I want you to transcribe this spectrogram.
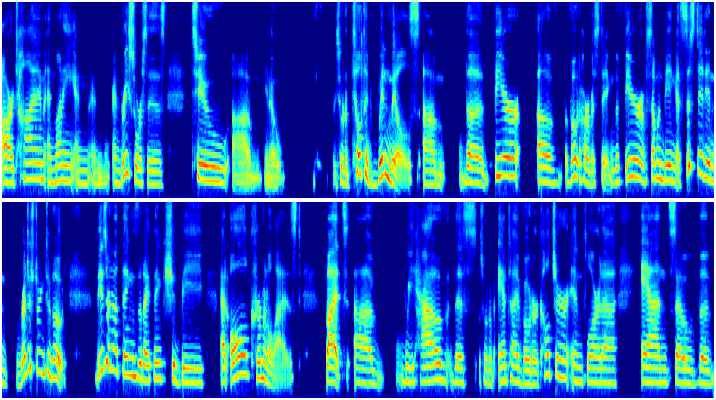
our time and money and, and, and resources to um, you know sort of tilted windmills. Um, the fear of vote harvesting the fear of someone being assisted in registering to vote these are not things that i think should be at all criminalized. But uh, we have this sort of anti-voter culture in florida and so the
